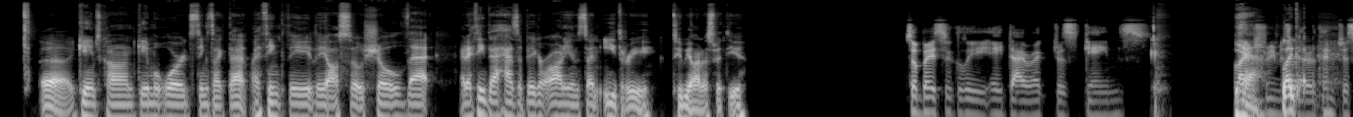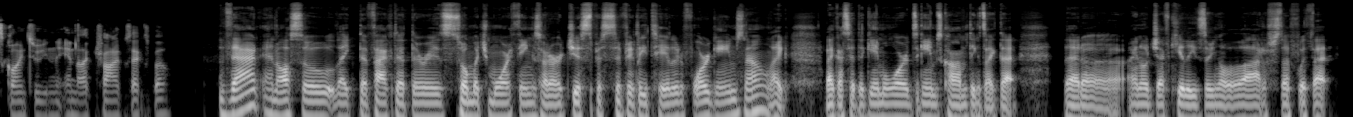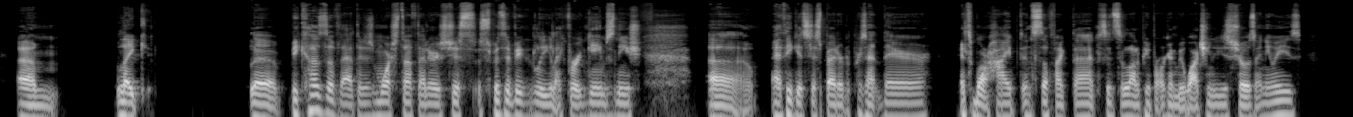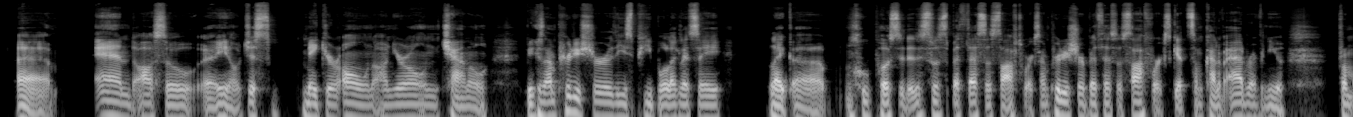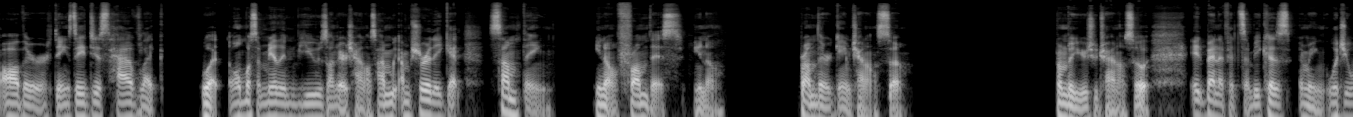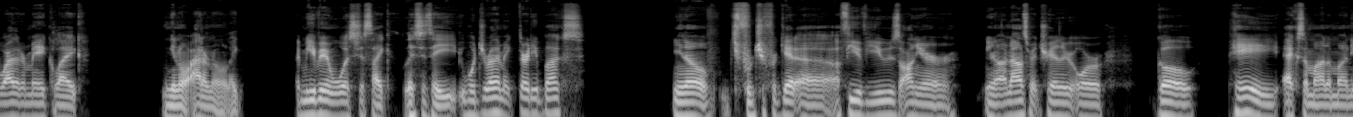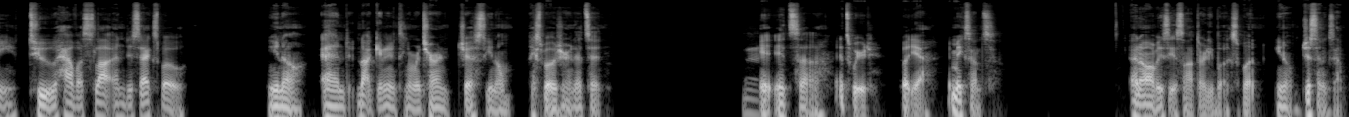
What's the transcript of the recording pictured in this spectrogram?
uh Gamescom, Game Awards, things like that. I think they they also show that, and I think that has a bigger audience than E3. To be honest with you. So basically, a direct just games Yeah, stream is like- better than just going to an, an electronics expo. That and also like the fact that there is so much more things that are just specifically tailored for games now like like i said the game awards gamescom things like that that uh i know jeff keighley's doing a lot of stuff with that um like uh, because of that there's more stuff that is just specifically like for a games niche uh i think it's just better to present there it's more hyped and stuff like that since a lot of people are going to be watching these shows anyways um and also uh, you know just make your own on your own channel because I'm pretty sure these people, like let's say, like uh who posted it, this was Bethesda Softworks. I'm pretty sure Bethesda Softworks gets some kind of ad revenue from all their things. They just have like what almost a million views on their channels. I'm I'm sure they get something, you know, from this, you know, from their game channel. So from their YouTube channel. So it benefits them because I mean, would you rather make like, you know, I don't know, like I mean, even it was just like, let's just say, would you rather make 30 bucks, you know, for to forget a, a few views on your, you know, announcement trailer or go pay X amount of money to have a slot in this expo, you know, and not get anything in return, just, you know, exposure. and That's it. Hmm. it it's, uh, it's weird, but yeah, it makes sense. And obviously it's not 30 bucks, but, you know, just an example.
